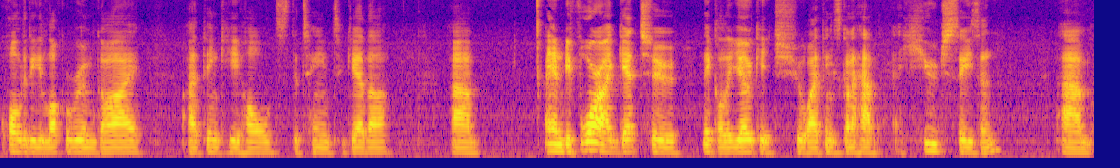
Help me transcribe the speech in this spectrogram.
quality locker room guy, I think he holds the team together. Um, and before I get to Nikola Jokic, who I think is going to have a huge season, um,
